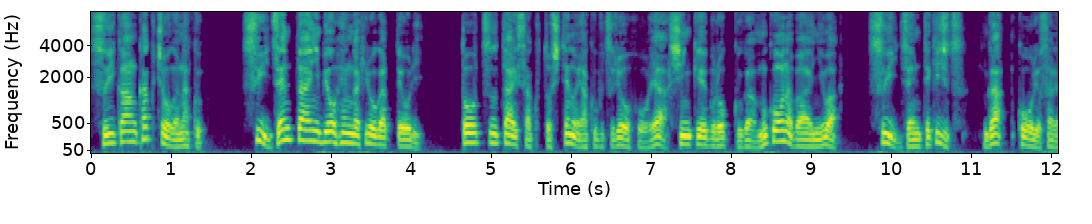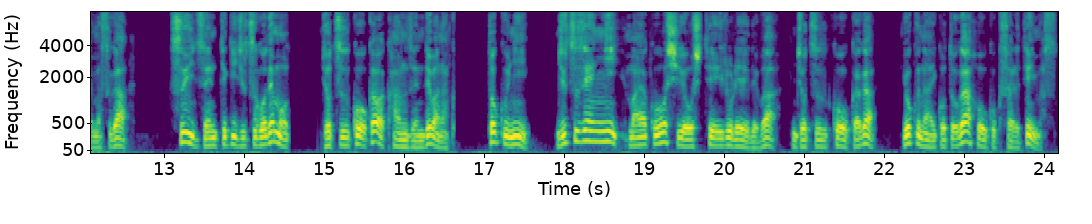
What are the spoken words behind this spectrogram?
水管拡張がなく、水全体に病変が広がっており、疼痛対策としての薬物療法や神経ブロックが無効な場合には、水全摘術が考慮されますが、水全摘術後でも除痛効果は完全ではなく、特に術前に麻薬を使用している例では、除痛効果が良くないことが報告されています。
